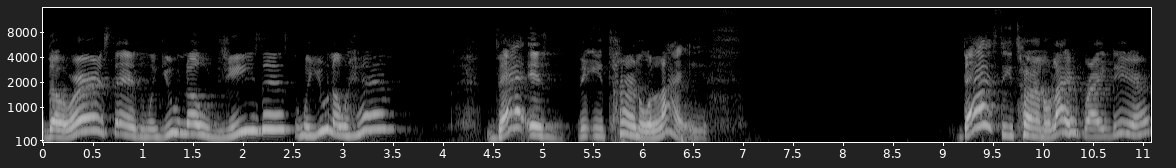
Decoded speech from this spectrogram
The word says when you know Jesus, when you know him, that is the eternal life. That's eternal life right there.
